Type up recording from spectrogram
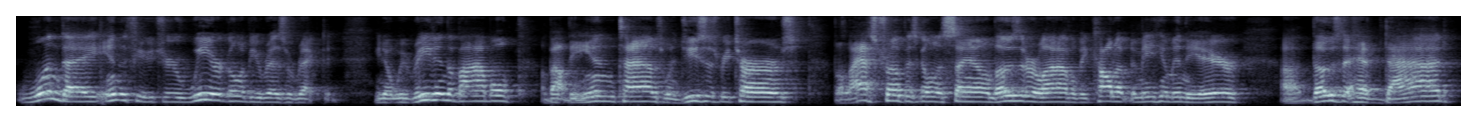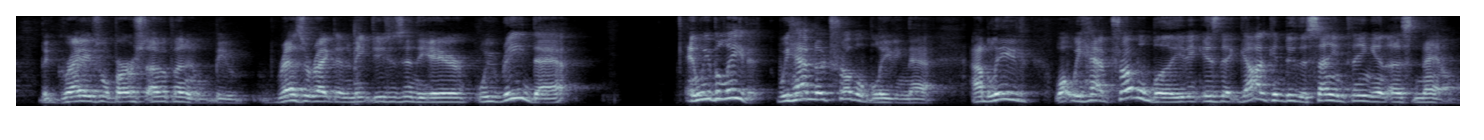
one day in the future we are going to be resurrected. You know, we read in the Bible about the end times when Jesus returns. The last trump is going to sound. Those that are alive will be caught up to meet him in the air. Uh, those that have died, the graves will burst open and will be resurrected to meet Jesus in the air. We read that and we believe it. We have no trouble believing that. I believe what we have trouble believing is that God can do the same thing in us now.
